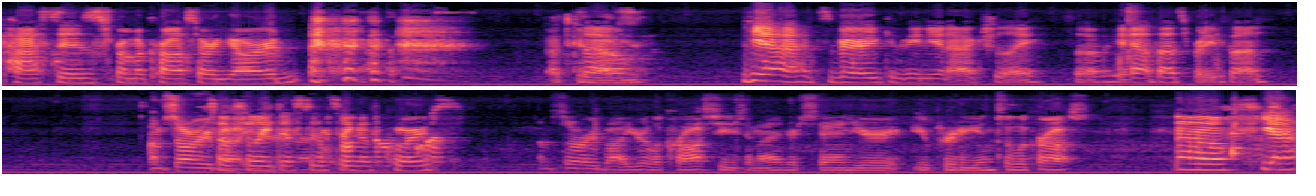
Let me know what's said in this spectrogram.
passes from across our yard. That's So- convenient. yeah, it's very convenient actually. So yeah, that's pretty fun. I'm sorry Socially your, distancing, of course. I'm sorry about your lacrosse season. I understand you're you're pretty into lacrosse. Oh yeah,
